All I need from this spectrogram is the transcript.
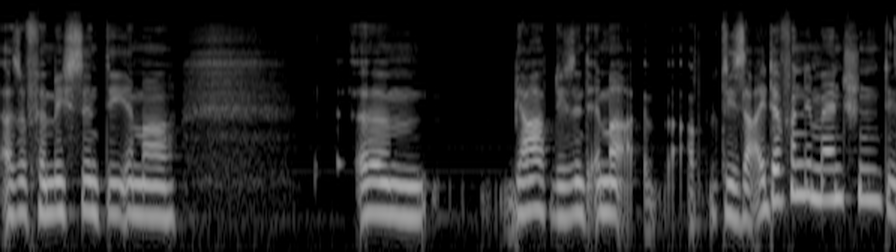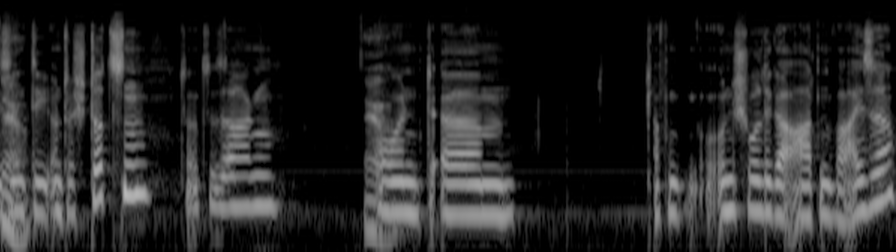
also für mich sind die immer, ähm, ja, die sind immer auf die Seite von den Menschen, die ja. sind, die unterstützen sozusagen. Ja. Und ähm, auf eine unschuldige Art und Weise.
